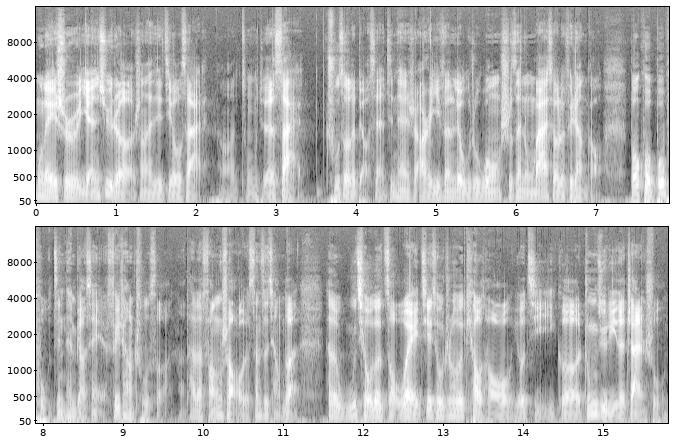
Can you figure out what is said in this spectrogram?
穆雷是延续着上赛季季后赛啊总决赛出色的表现，今天也是二十一分六个助攻十三中八，效率非常高。包括波普今天表现也非常出色啊，他的防守有三次抢断，他的无球的走位、接球之后的跳投，有几个中距离的战术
